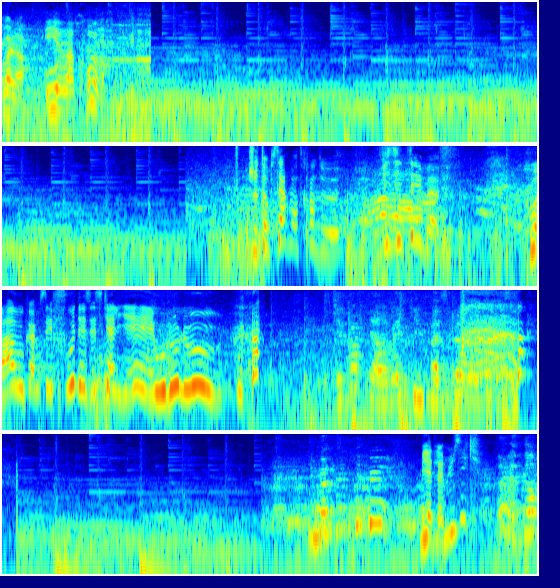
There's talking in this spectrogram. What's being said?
Voilà. Et euh, après, on va voir ce qu'on fait. Je t'observe en train de visiter, meuf. Waouh, comme c'est fou, des escaliers, ouloulou. J'ai peur qu'il y ait un mec qui me fasse peur. Il m'a fait flipper. Mais il y a de la musique. Ah, là-dedans.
